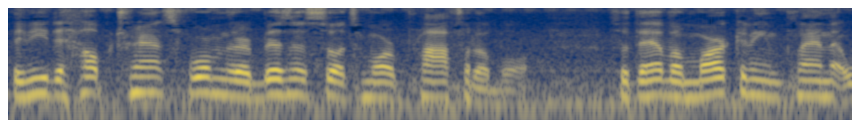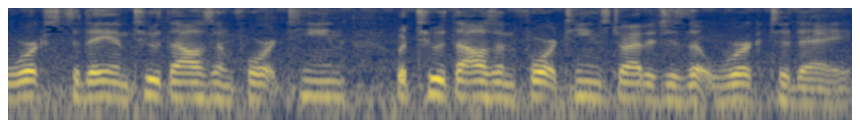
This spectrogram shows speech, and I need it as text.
They need to help transform their business so it's more profitable. So they have a marketing plan that works today in 2014 with 2014 strategies that work today.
